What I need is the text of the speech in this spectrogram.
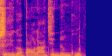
吃一个爆辣金针菇。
